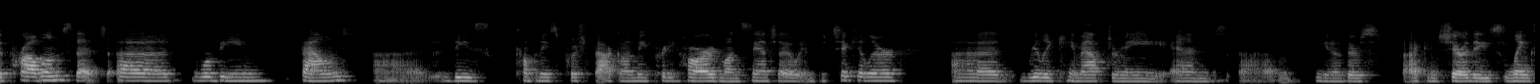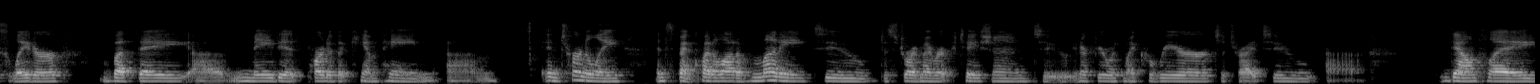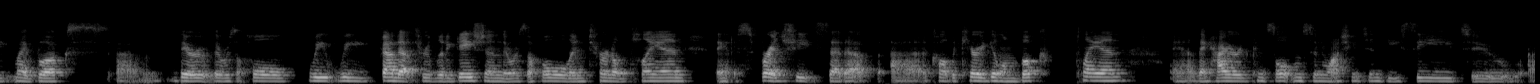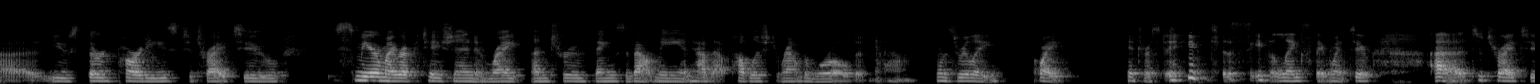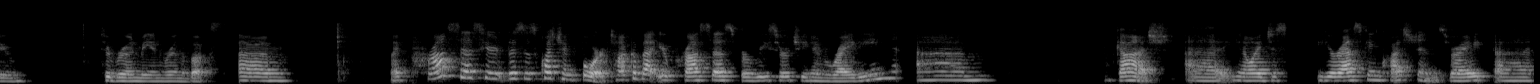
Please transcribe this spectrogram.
the problems that uh, were being found, uh, these companies pushed back on me pretty hard. Monsanto, in particular, uh, really came after me, and um, you know, there's I can share these links later, but they uh, made it part of a campaign. Um, internally and spent quite a lot of money to destroy my reputation, to interfere with my career, to try to uh, downplay my books. Um, there, there was a whole. We we found out through litigation there was a whole internal plan. They had a spreadsheet set up uh, called the Carey Gillam Book Plan. And they hired consultants in Washington, D.C. to uh, use third parties to try to smear my reputation and write untrue things about me and have that published around the world. And um, it was really quite interesting to see the lengths they went to uh, to try to to ruin me and ruin the books. Um, my process here, this is question four. Talk about your process for researching and writing. Um, gosh, uh, you know, I just, you're asking questions, right? Uh,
